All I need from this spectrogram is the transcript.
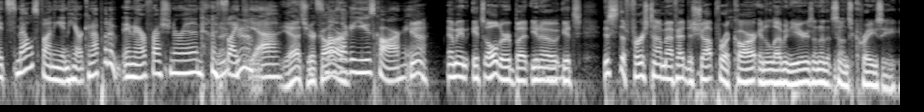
it smells funny in here. Can I put a, an air freshener in?" it's like, yeah. yeah, Yeah, it's your car. it Smells like a used car. Yeah. Yeah. I mean, it's older, but you know, Mm-hmm. it's this is the first time I've had to shop for a car in 11 years. I know that sounds crazy.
